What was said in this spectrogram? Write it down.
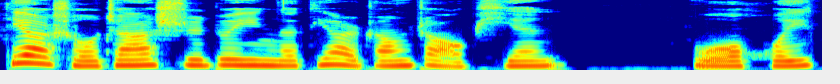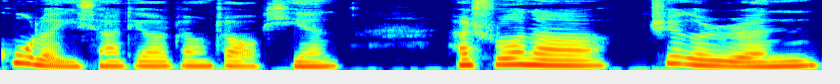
第二手扎是对应的第二张照片。我回顾了一下第二张照片，他说呢，这个人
